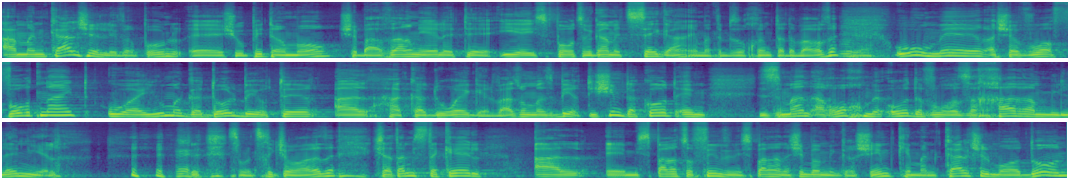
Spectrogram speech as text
המנכ"ל של ליברפול, אה, שהוא פיטר מור, שבעבר ניהל את אה, EA Sports וגם את סגה, אם אתם זוכרים את הדבר הזה, הוא אומר השבוע, פורטנייט הוא האיום הגדול ביותר על הכדורגל, ואז הוא מסביר, 90 דקות הם זמן ארוך מאוד עבור הזכר המילניאל. זה מצחיק שהוא אמר את זה, כשאתה מסתכל על אה, מספר הצופים ומספר האנשים במגרשים, כמנכ"ל של מועדון,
